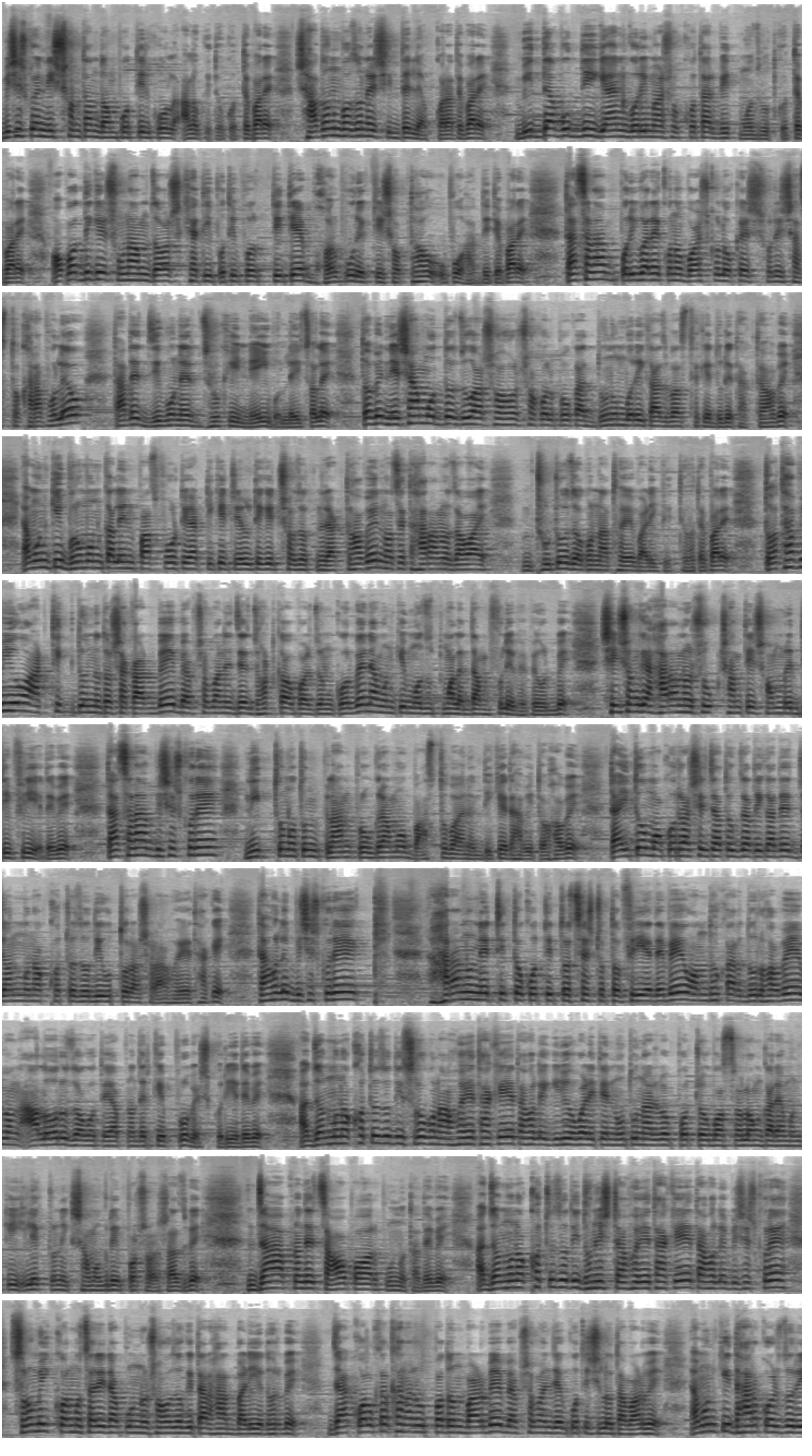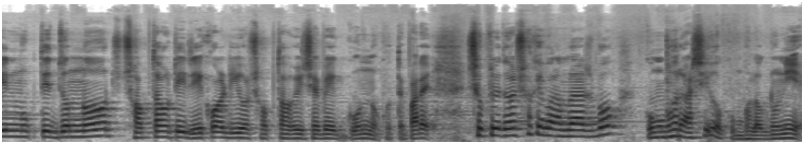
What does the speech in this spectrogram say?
বিশেষ করে নিঃসন্তান দম্পতির কোল আলোকিত করতে পারে। সাধন ভজনের সিদ্ধি লাভ করাতে পারে। বিদ্যা, বুদ্ধি, জ্ঞান, গরিমা সক্ষতার ভিত মজবুত করতে পারে। অপরদিকে সুনাম, যশ, খ্যাতি, প্রতিপত্তিতে ভরপুর একটি সপ্তাহ উপহার দিতে পারে। তাছাড়া পরিবারের কোনো বয়স্ক লোকের শরীর স্বাস্থ্য খারাপ হলেও তাদের জীবনের ঝুঁকি নেই বললেই চলে। তবে নেশা মধ্য জুয়া সহ সকল প্রকার দু নম্বরই কাজবাজ থেকে দূরে থাকতে হবে। এমনকি ভ্রমণকালীন passport, air ticket, rail ticket সযত্নে রাখতে হবে। নচেত হারানো যাওয়ায় ঠুটো জগন্নাথ হয়ে বাড়ি ফিরতে হতে পারে। তথাপিও আর্থিক দৈন্যদশা কাটবে, ব্যবসা বাণিজ্যের ঝটকা উপার্জন করবেন এমনকি মজুত মালের দাম ফুলে ফেপে উঠবে। সেই সঙ্গে হারানো সুখ, শান্তি, সমৃদ্ধি ফিরিয়ে দেবে। তাছাড়া বিশেষ করে নিত্য নতুন প্ল্যান, প্রোগ্রাম ও বাস্তবায়নের দিকে ধাবিত হবে। তাই তো মকর রাশির জাতক জাতিকাদের জন্ম নক্ষত্র যদি উত্তরাশড়া হয়ে থাকে, তাহলে বিশেষ করে হারানো নেতৃত্ব, কর্তৃত্ব, শ্রেষ্ঠত্ব ফিরিয়ে দেবে, অন্ধকার দূর হবে এবং আলোর জগতে আপনাদেরকে প্রবেশ করিয়ে দেবে। আর জন্ম নক্ষত্র যদি শ্রবণা হয়ে থাকে, তাহলে গৃহবাড়িতে নতুন আসবাবপত্র, বস্ত্রালঙ্কার, এমনকি ইলেকট্রনিক সামগ্রীর প্রশ্বাস আসবে যা আপনাদের চাওয়া পাওয়ার পূর্ণতা দেবে। আর জন্ম নক্ষত্র যদি ধনিষ্ঠা হয়ে থাকে, তাহলে বিশেষ করে শ্রমিক কর্মচারীরা পূর্ণ সহযোগিতার হাত বাড়িয়ে ধরবে, যা কলকারখানার উৎপাদন বাড়বে, ব্যবসা বাণিজ্যের গতিশীলতা বাড়বে। এমনকি ধার কর্জ ঋণ মুক্তির জন্য সপ্তাহটি রেকর্ডীয় সপ্তাহ হিসেবে গণ্য করতে পারে। সুপ্রিয় দর্শক, এবার আমরা আসব কুম্ভ রাশি ও কুম্ভলগ্ন নিয়ে।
